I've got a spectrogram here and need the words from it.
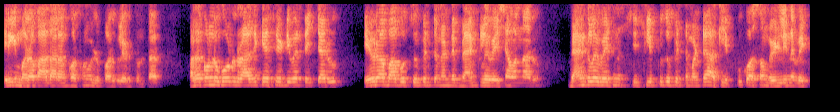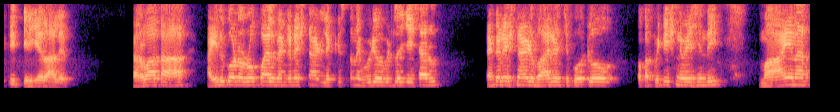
తిరిగి మరొక ఆధారం కోసం వీళ్ళు పరుగులెడుతుంటారు. పదకొండు కోట్లు రాజకేశ్ రెడ్డి వంత ఇచ్చారు ఏవిరా బాబు చూపించనంటే బ్యాంకులో వేశామన్నారు. బ్యాంకులో వేసిన స్లి- స్లిప్ చూపించమంటే ఆ స్లిప్ కోసం వెళ్ళిన వ్యక్తి తిరిగే రాలేదు. తర్వాత ఐదు కోట్ల రూపాయలు వెంకటేష్ నాయుడు లెక్కిస్తున్న వీడియో విడుదల చేశారు. వెంకటేష్ నాయుడు భార్య వచ్చి కోర్టులో ఒక పిటిషన్ వేసింది. మా ఆయన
